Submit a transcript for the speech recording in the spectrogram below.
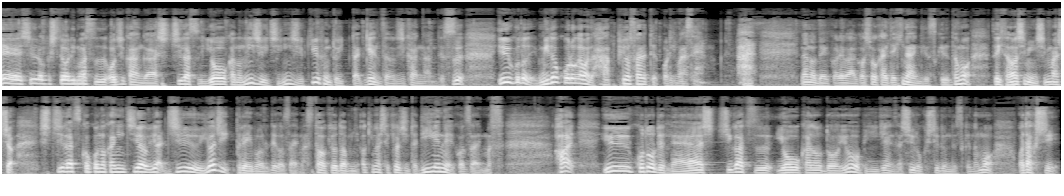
えー、収録しておりますお時間が7月8日の21時29分といった現在の時間なんです。いうことで、見どころがまだ発表されておりません。なので、これはご紹介できないんですけれども、ぜひ楽しみにしましょう。7月9日日曜日は14時プレイボールでございます。東京ドームにおきまして巨人と DNA ございます。はい。いうことでね、7月8日の土曜日に現在収録してるんですけども、私、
